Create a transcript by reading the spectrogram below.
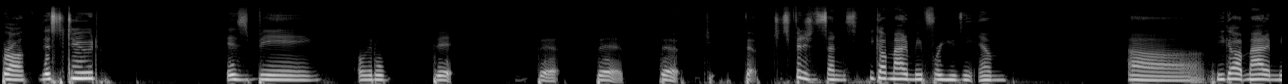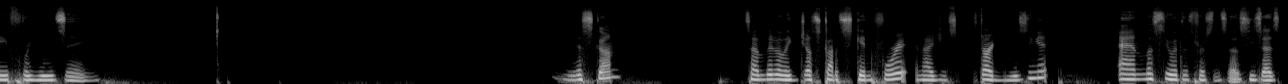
bro, this dude is being a little bit, bit, bit, bit, bit. Just finish the sentence. He got mad at me for using M. Uh, he got mad at me for using this gun. So I literally just got a skin for it, and I just started using it. And let's see what this person says. He says,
